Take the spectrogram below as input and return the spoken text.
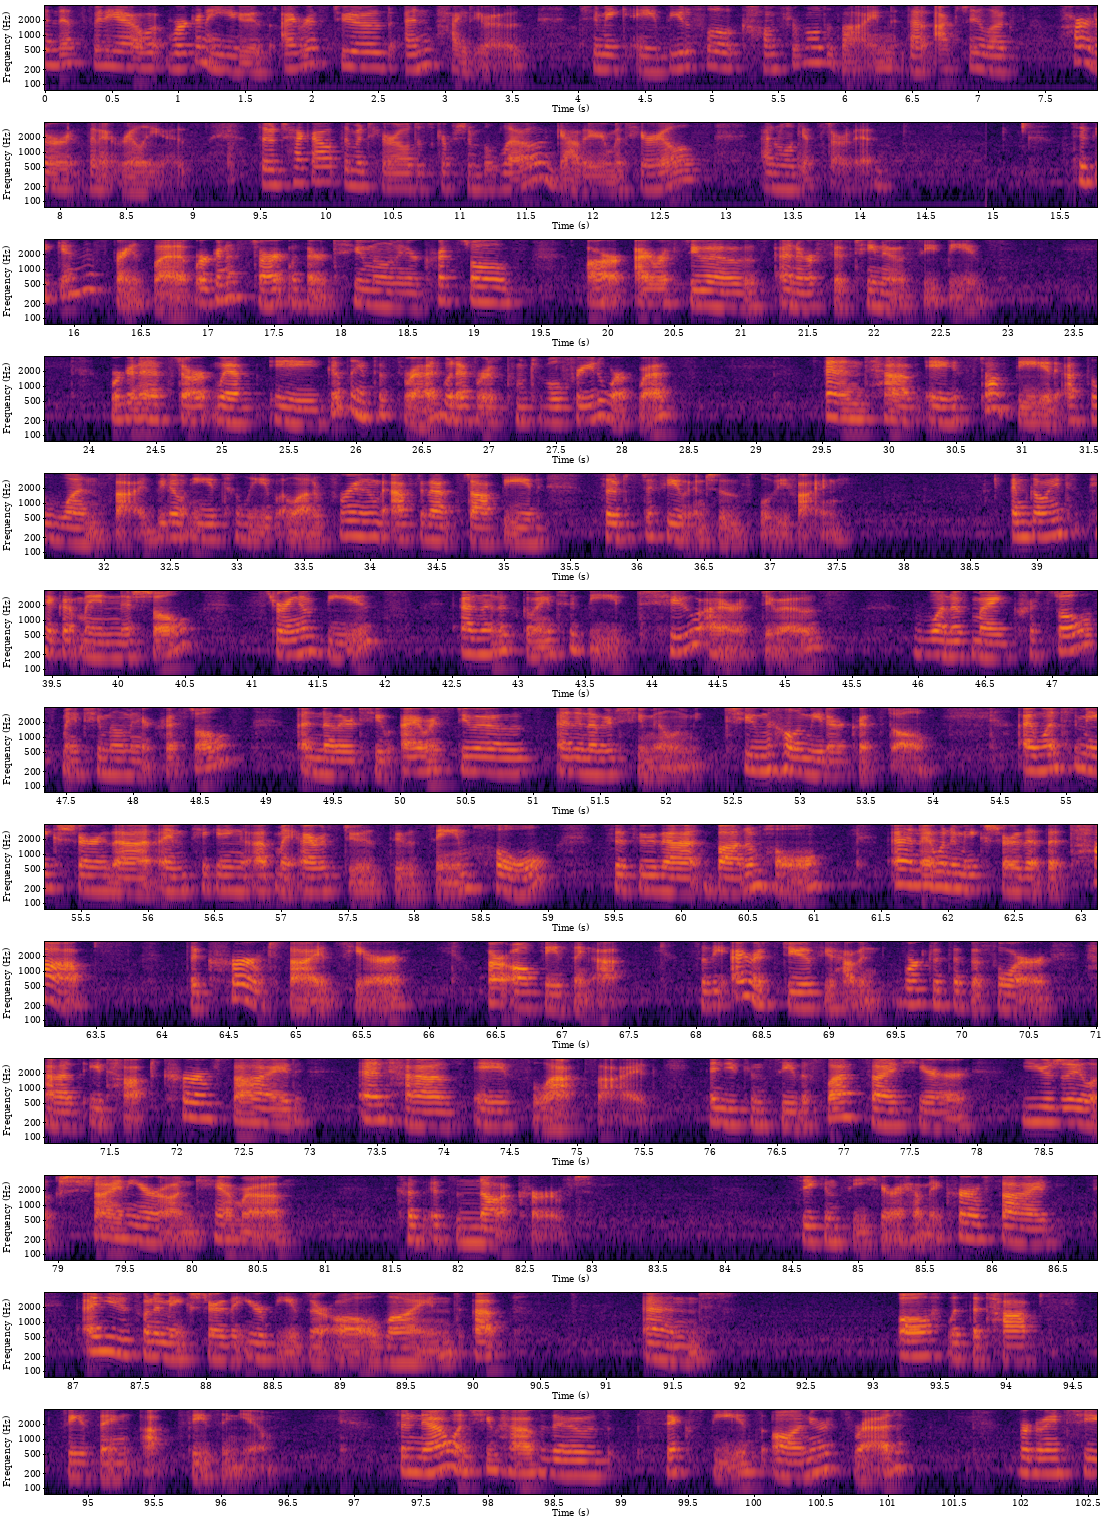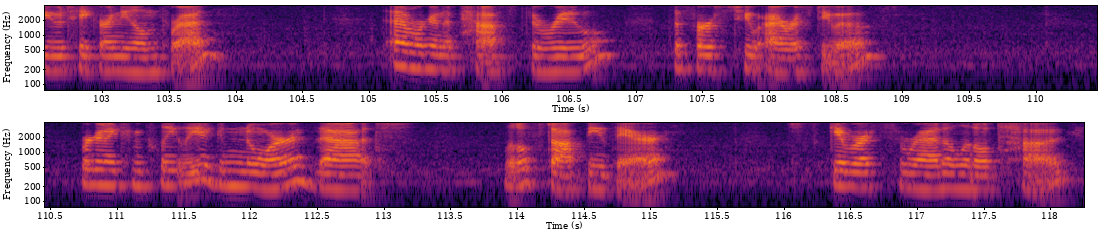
In this video, we're going to use Iris Duos and Pie Duos to make a beautiful, comfortable design that actually looks harder than it really is. So check out the material description below, gather your materials, and we'll get started. To begin this bracelet, we're going to start with our 2 millimeter crystals, our Iris Duos, and our 15 seed beads. We're going to start with a good length of thread, whatever is comfortable for you to work with and have a stop bead at the one side. We don't need to leave a lot of room after that stop bead, so just a few inches will be fine. I'm going to pick up my initial string of beads, and that is going to be two iris duos, one of my crystals, my two millimeter crystals, another two iris duos, and another two millimeter, two millimeter crystal. I want to make sure that I'm picking up my iris duos through the same hole so through that bottom hole. And I want to make sure that the tops, the curved sides here, are all facing up. So the Iris Duo, if you haven't worked with it before, has a topped curved side and has a flat side. And you can see the flat side here usually looks shinier on camera because it's not curved. So you can see here I have my curved side and you just want to make sure that your beads are all lined up and all with the tops facing up, facing you. So now once you have those six beads on your thread, we're going to take our needle and thread and we're going to pass through the first two iris duos. We're going to completely ignore that little stop bead there just give our thread a little tug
